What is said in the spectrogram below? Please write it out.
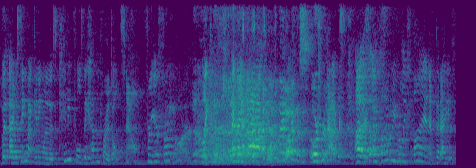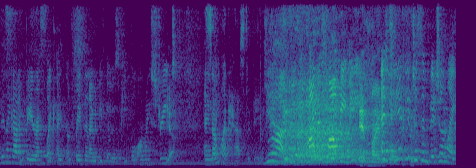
But I was thinking about getting one of those kiddie pools. They have them for adults now for your front yard, like. And I thought, Or for ducks. or for ducks. Uh, so I thought it would be really fun, but I then I got embarrassed. Like I, I'm afraid then I would be those people on my street. Yeah. And Someone has to be. yeah, it might as well be me. It might and as well. can't you just envision like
